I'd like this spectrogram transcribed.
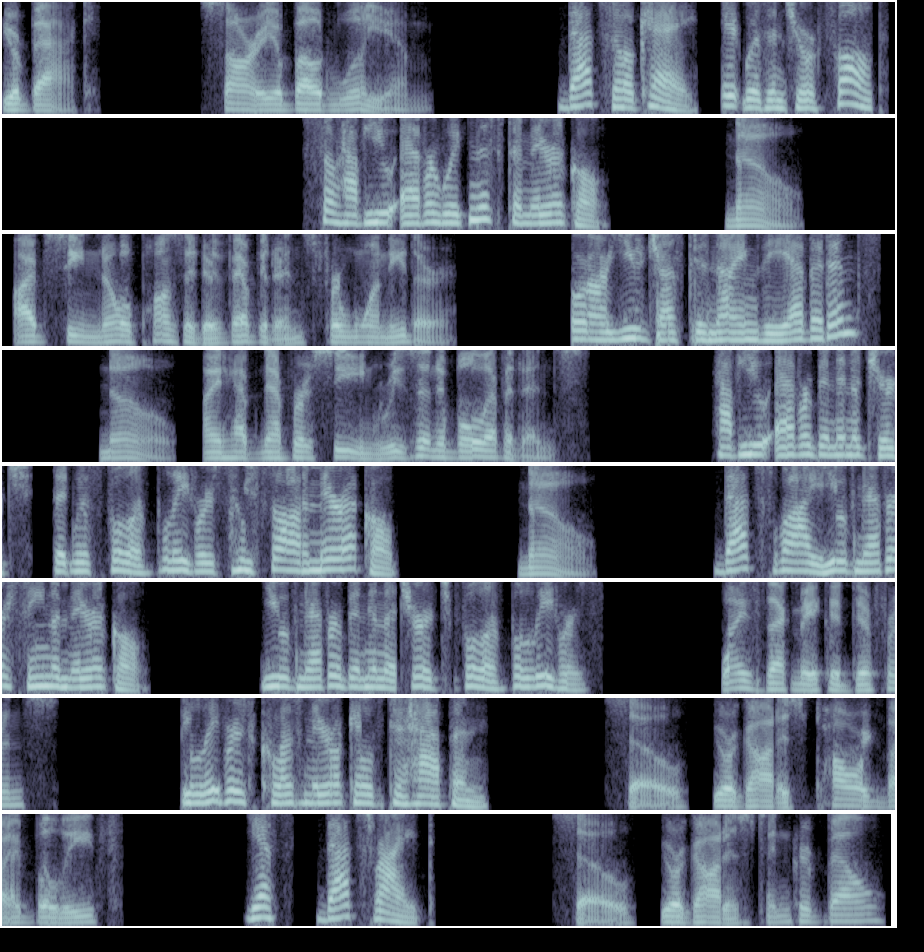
you're back. Sorry about William. That's okay, it wasn't your fault. So have you ever witnessed a miracle? No. I've seen no positive evidence for one either. Or are you just denying the evidence? No, I have never seen reasonable evidence. Have you ever been in a church that was full of believers who saw a miracle? No. That's why you've never seen a miracle. You've never been in a church full of believers. Why does that make a difference? Believers cause miracles to happen. So, your God is powered by belief? Yes, that's right. So, your God is Tinkerbell?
